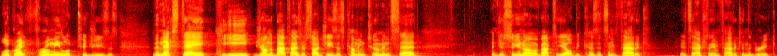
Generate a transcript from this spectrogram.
Look right through me, look to Jesus. The next day, he, John the Baptizer, saw Jesus coming to him and said, and just so you know, I'm about to yell because it's emphatic. It's actually emphatic in the Greek.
